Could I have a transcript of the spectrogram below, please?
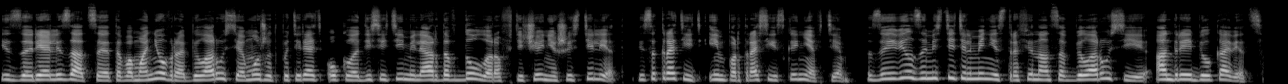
Из-за реализации этого маневра Белоруссия может потерять около 10 миллиардов долларов в течение шести лет и сократить импорт российской нефти, заявил заместитель министра финансов Белоруссии Андрей Белковец.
